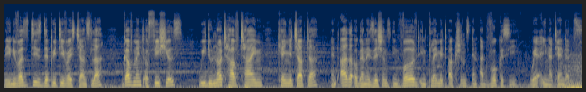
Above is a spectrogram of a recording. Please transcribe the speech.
the university's deputy vice chancellor, government officials, We Do Not Have Time Kenya chapter, and other organizations involved in climate actions and advocacy were in attendance.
